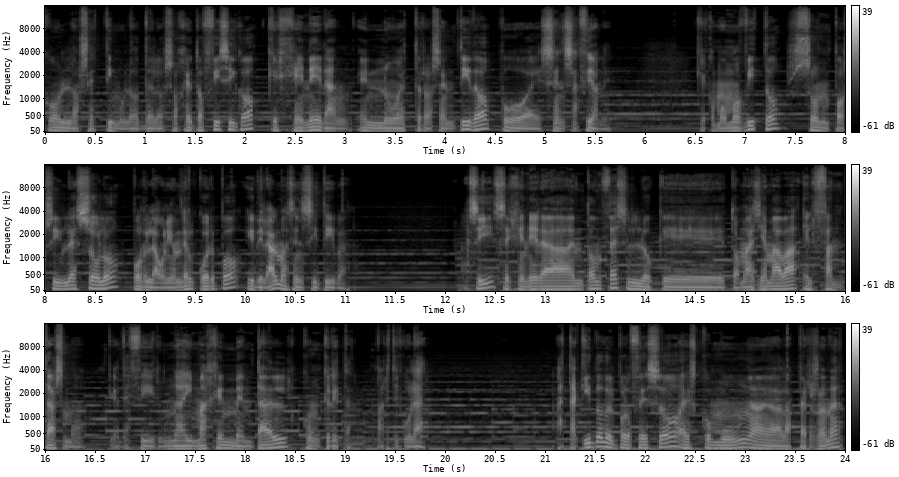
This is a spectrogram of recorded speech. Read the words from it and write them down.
con los estímulos de los objetos físicos que generan en nuestros sentidos pues sensaciones, que como hemos visto son posibles solo por la unión del cuerpo y del alma sensitiva. Así se genera entonces lo que Tomás llamaba el fantasma, es decir, una imagen mental concreta, particular. Hasta aquí todo el proceso es común a las personas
